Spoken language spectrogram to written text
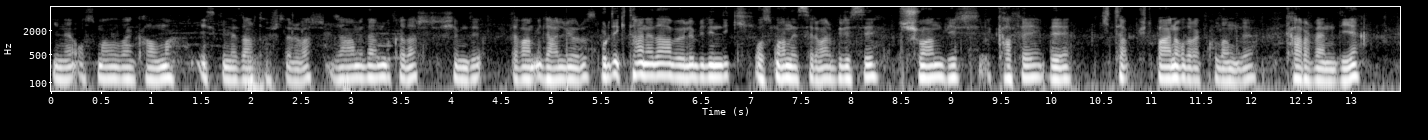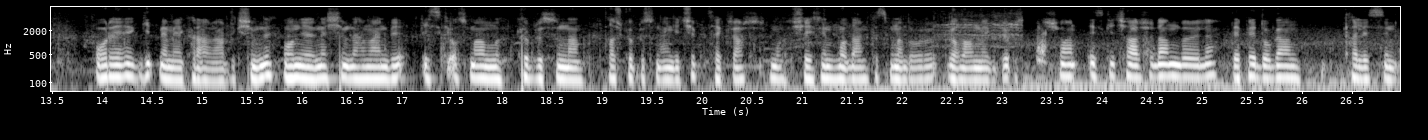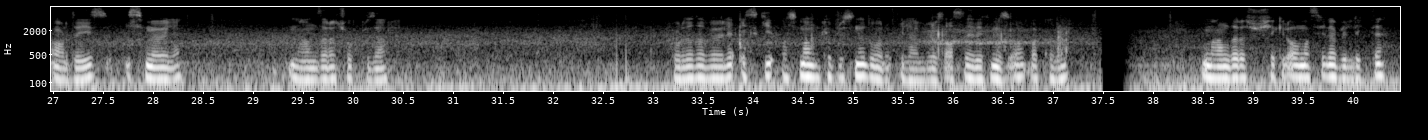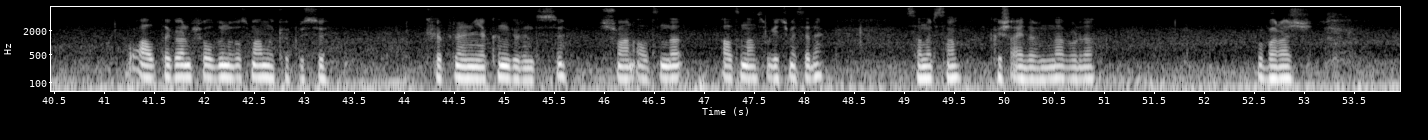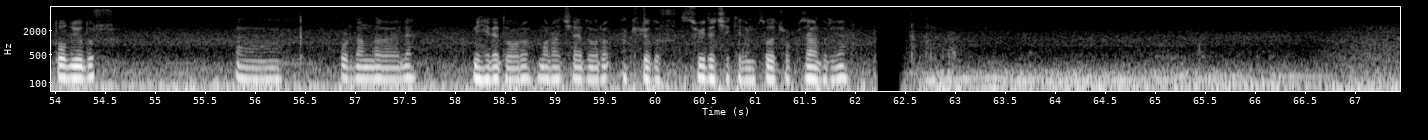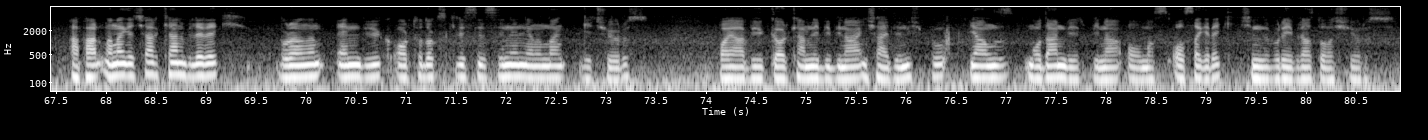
yine Osmanlı'dan kalma eski mezar taşları var. Camiden bu kadar. Şimdi devam ilerliyoruz. Burada iki tane daha böyle bilindik Osmanlı eseri var. Birisi şu an bir kafe ve kitap kütüphane olarak kullanılıyor. Karven diye. Oraya gitmemeye karar verdik şimdi. Onun yerine şimdi hemen bir eski Osmanlı köprüsünden, taş köprüsünden geçip tekrar şehrin modern kısmına doğru yol almaya gidiyoruz. Şu an eski çarşıdan böyle Depe Dogan Kalesi'nin oradayız. İsmi öyle. Manzara çok güzel. Burada da böyle eski Osmanlı Köprüsü'ne doğru ilerliyoruz. Asıl hedefimiz o. Bakalım. Manzara şu şekil olmasıyla birlikte bu altta görmüş olduğunuz Osmanlı Köprüsü köprünün yakın görüntüsü. Şu an altında altından su geçmese de sanırsam kış aylarında burada bu baraj doluyordur. Ee, buradan da böyle nehire doğru, Moraça'ya doğru akıyordur. Suyu da çekelim. Su da çok güzel duruyor. Apartmana geçerken bilerek buranın en büyük Ortodoks kilisesinin yanından geçiyoruz. Bayağı büyük görkemli bir bina inşa edilmiş. Bu yalnız modern bir bina olması olsa gerek. Şimdi burayı biraz dolaşıyoruz.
